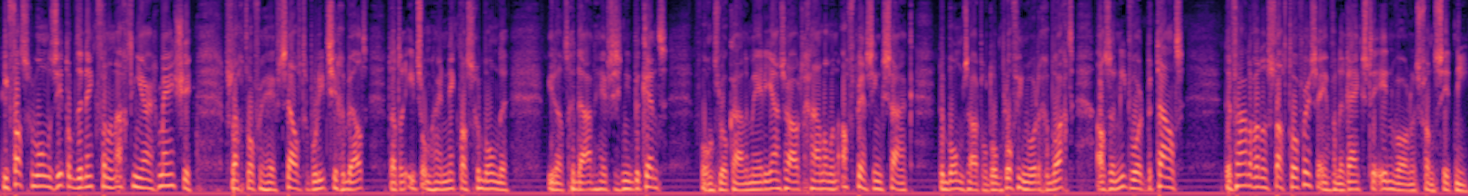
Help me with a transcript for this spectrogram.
die vastgebonden zit op de nek van een 18-jarig meisje. Slachtoffer heeft zelf de politie gebeld dat er iets om haar nek was gebonden. Wie dat gedaan heeft is niet bekend. Volgens lokale media zou het gaan om een afpersingszaak. De bom zou tot ontploffing worden gebracht als er niet wordt betaald. De vader van het slachtoffer is een van de rijkste inwoners van Sydney.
